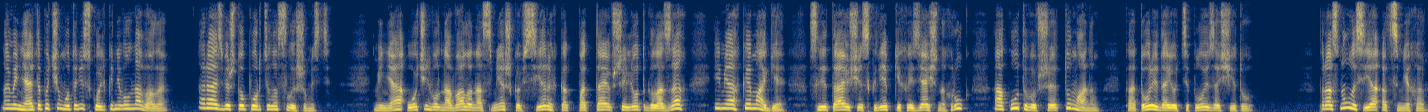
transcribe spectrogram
но меня это почему-то нисколько не волновало разве что портила слышимость. Меня очень волновала насмешка в серых, как подтаявший лед, глазах и мягкая магия, слетающая с крепких изящных рук, окутывавшая туманом, который дает тепло и защиту. Проснулась я от смеха.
